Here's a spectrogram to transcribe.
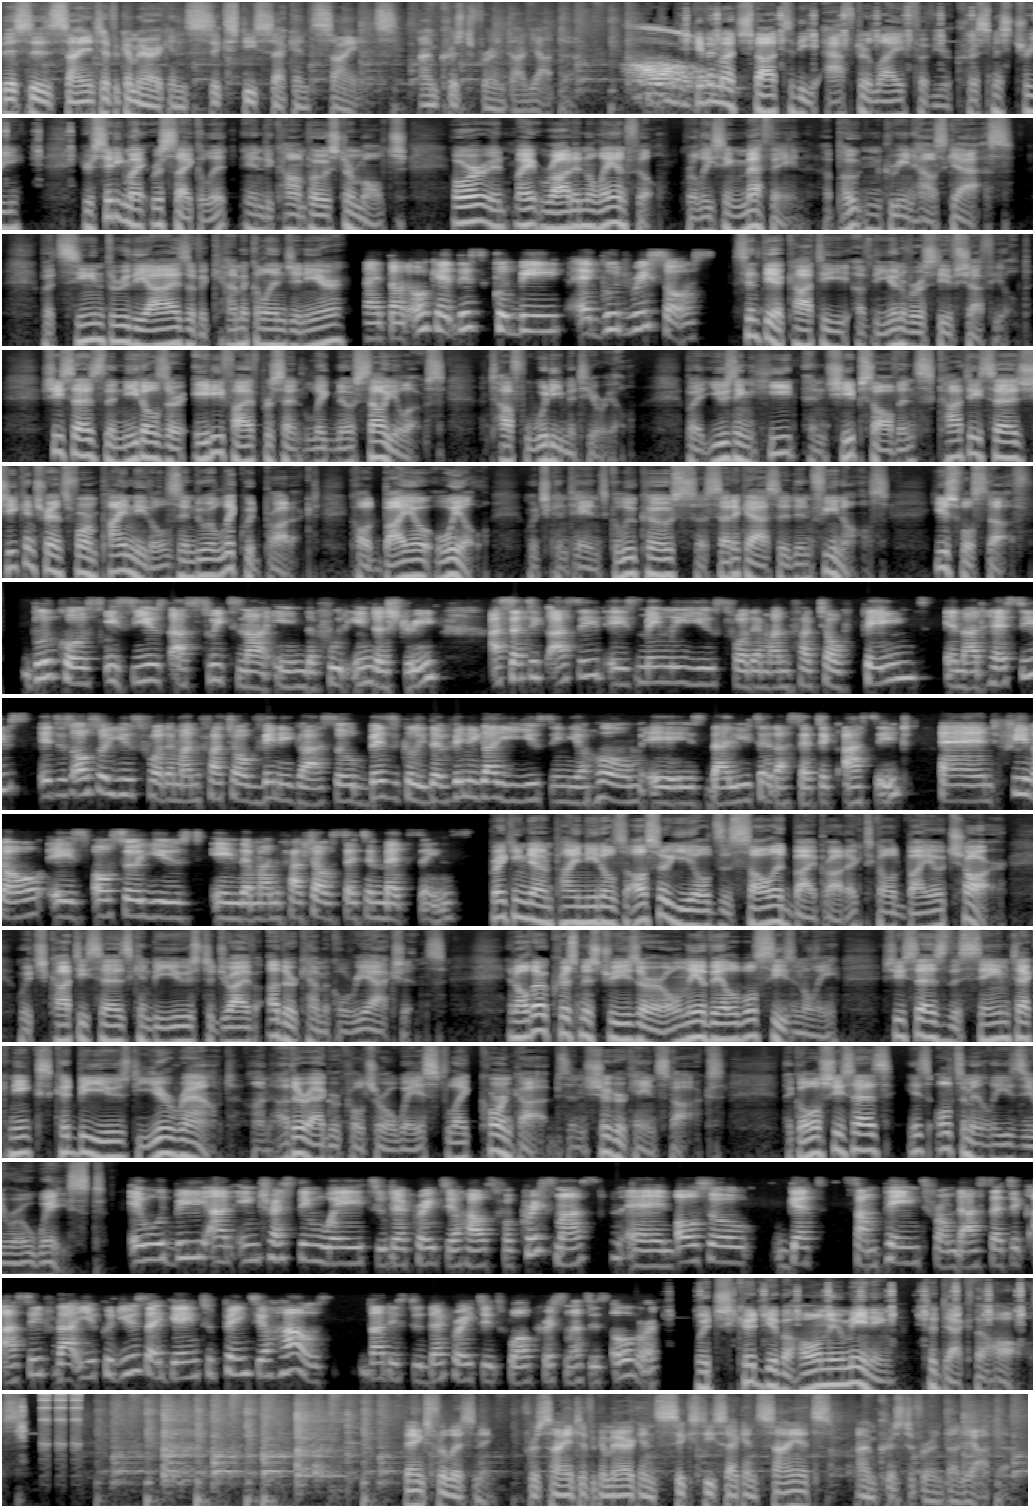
This is Scientific American's 60 Second Science. I'm Christopher Intagliata. Given much thought to the afterlife of your Christmas tree, your city might recycle it into compost or mulch, or it might rot in a landfill, releasing methane, a potent greenhouse gas. But seen through the eyes of a chemical engineer, I thought, okay, this could be a good resource. Cynthia Kartey of the University of Sheffield. She says the needles are 85% lignocellulose, a tough woody material. But using heat and cheap solvents, Kartey says she can transform pine needles into a liquid product called bio oil, which contains glucose, acetic acid, and phenols. Useful stuff. Glucose is used as sweetener in the food industry. Acetic acid is mainly used for the manufacture of paint and adhesives. It is also used for the manufacture of vinegar. So basically, the vinegar you use in your home is diluted acetic acid, and phenol is also used in the manufacture of certain medicines. Breaking down pine needles also yields a solid byproduct called biochar, which Kartey says can be used to drive other chemical reactions. And although Christmas trees are only available seasonally, she says the same techniques could be used year round on other agricultural waste like corn cobs and sugarcane stalks. The goal, she says, is ultimately zero waste. It would be an interesting way to decorate your house for Christmas and also get some paint from the acetic acid that you could use again to paint your house. That is to decorate it while Christmas is over. Which could give a whole new meaning to deck the halls. Thanks for listening. For Scientific American's 60 Second Science, I'm Christopher Intagliata.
